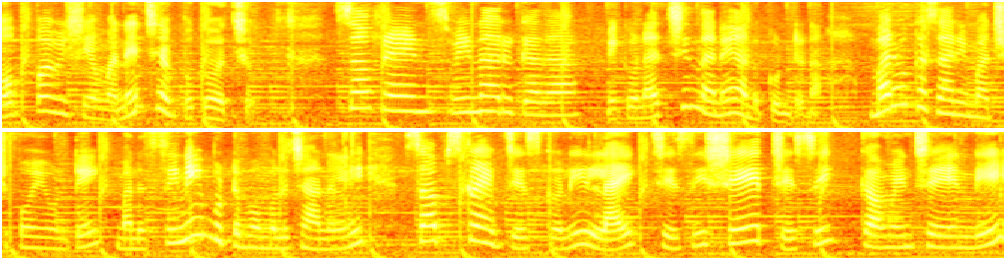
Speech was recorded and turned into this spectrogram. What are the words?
గొప్ప విషయం అనే చెప్పుకోవచ్చు. సో ఫ్రెండ్స్ విన్నారు కదా? మీకు నచ్చిందనే అనుకుంటున్నా. మరొకసారి మర్చిపోయి ఉంటే మన సినీ బుట్టబొమ్మల ఛానల్ని సబ్స్క్రైబ్ చేసుకొని లైక్ చేసి షేర్ చేసి కమెంట్ చేయండి.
